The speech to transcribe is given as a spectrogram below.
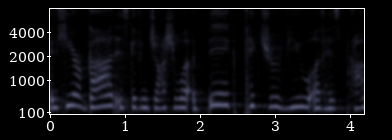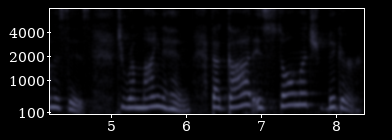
And here, God is giving Joshua a big picture view of his promises to remind him that God is so much bigger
